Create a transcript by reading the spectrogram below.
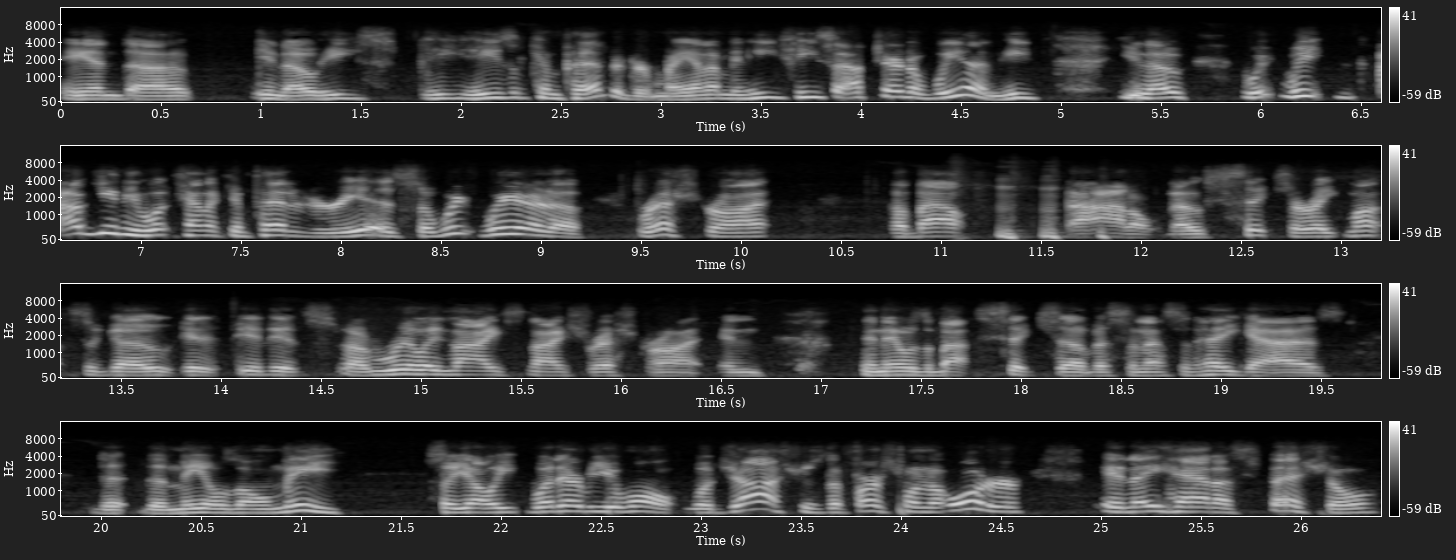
and uh, you know he's he, he's a competitor, man. I mean, he he's out there to win. He, you know, we, we I'll give you what kind of competitor he is. So we're we're at a restaurant about I don't know six or eight months ago. It, it it's a really nice nice restaurant, and and there was about six of us. And I said, "Hey guys, the the meal's on me, so y'all eat whatever you want." Well, Josh was the first one to order, and they had a special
